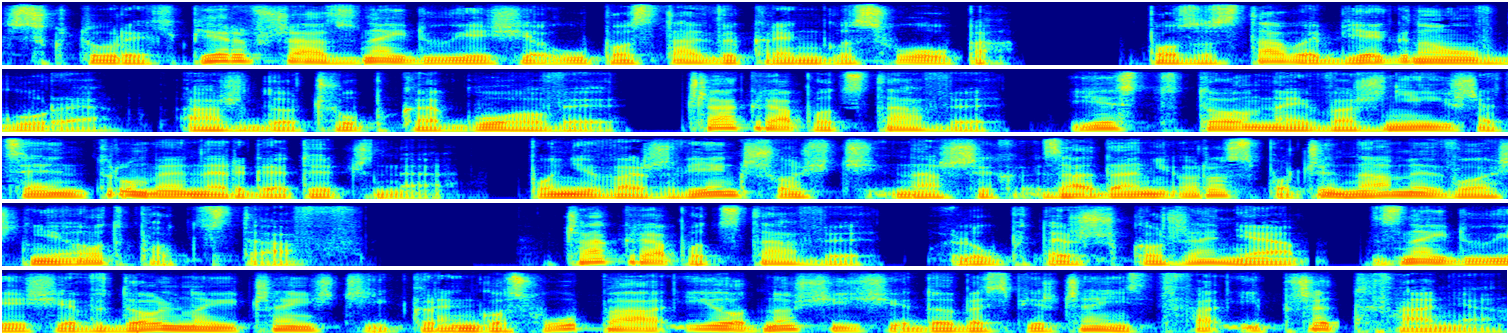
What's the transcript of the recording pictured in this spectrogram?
z których pierwsza znajduje się u postawy kręgosłupa. Pozostałe biegną w górę, aż do czubka głowy. Czakra podstawy jest to najważniejsze centrum energetyczne, ponieważ większość naszych zadań rozpoczynamy właśnie od podstaw. Czakra podstawy, lub też korzenia, znajduje się w dolnej części kręgosłupa i odnosi się do bezpieczeństwa i przetrwania.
